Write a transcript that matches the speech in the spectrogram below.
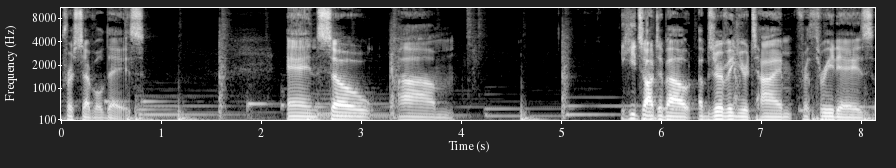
for several days. And so um, he talked about observing your time for three days.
